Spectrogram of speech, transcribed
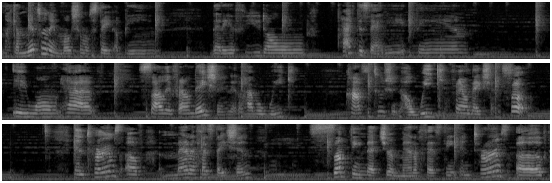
like a mental and emotional state of being that if you don't practice that it then it won't have solid foundation. It'll have a weak constitution a weak foundation. So in terms of manifestation something that you're manifesting in terms of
